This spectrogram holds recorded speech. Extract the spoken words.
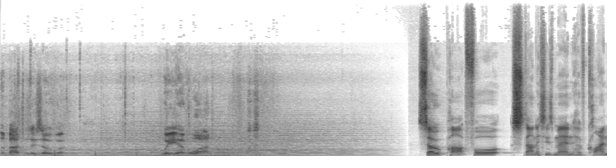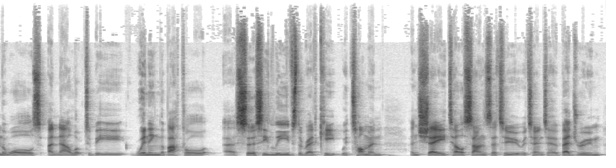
The battle is over. We have won. So, part four Stannis' men have climbed the walls and now look to be winning the battle. Uh, Cersei leaves the Red Keep with Tommen, and Shae tells Sansa to return to her bedroom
